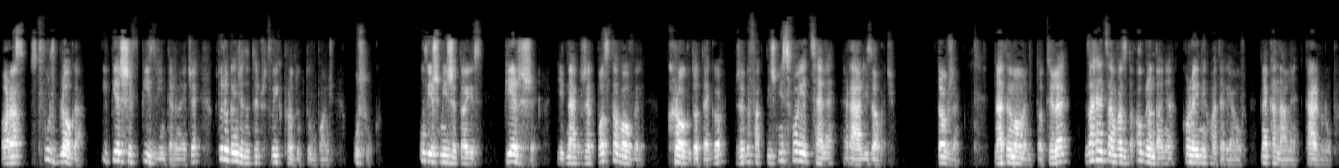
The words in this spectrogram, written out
oraz stwórz bloga i pierwszy wpis w internecie, który będzie dotyczył Twoich produktów bądź usług. Uwierz mi, że to jest pierwszy, jednakże podstawowy krok do tego, żeby faktycznie swoje cele realizować. Dobrze, na ten moment to tyle. Zachęcam Was do oglądania kolejnych materiałów na kanale Car Group.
